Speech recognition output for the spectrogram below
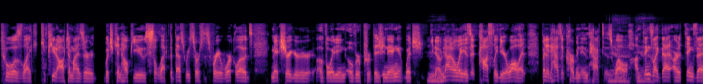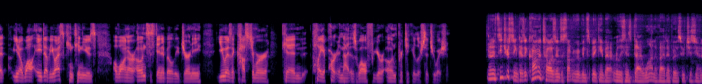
tools like Compute Optimizer, which can help you select the best resources for your workloads, make sure you're avoiding over provisioning, which, you know, mm-hmm. not only is it costly to your wallet, but it has a carbon impact as yeah, well. Um, yeah. Things like that are things that, you know, while AWS continues along our own sustainability journey, you as a customer can play a part in that as well for your own particular situation. And it's interesting because it kind of ties into something we've been speaking about really since day one of AWS, which is you know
